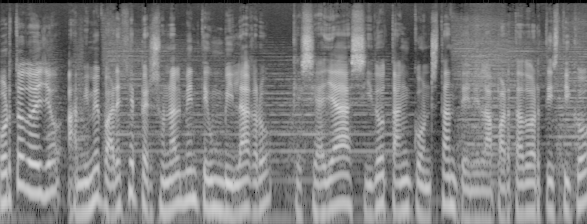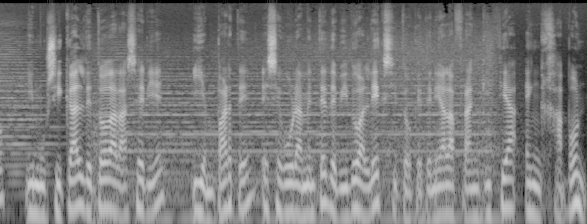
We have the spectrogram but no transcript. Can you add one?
Por todo ello, a mí me parece personalmente un milagro que se haya sido tan constante en el apartado artístico y musical de toda la serie, y en parte es seguramente debido al éxito que tenía la franquicia en Japón.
